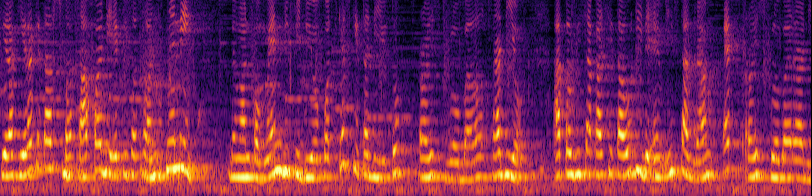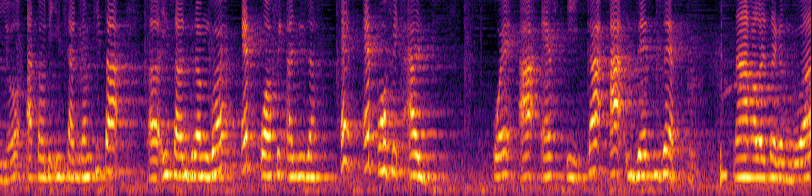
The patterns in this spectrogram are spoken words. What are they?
Kira-kira kita harus bahas apa di episode selanjutnya nih? Dengan komen di video podcast kita di YouTube Royce Global Radio atau bisa kasih tahu di DM Instagram @royceglobal_radio atau di Instagram kita eh, Instagram gua @wafik_azizah eh @wafik_az W A F I K A Z Z. Nah, kalau Instagram gua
